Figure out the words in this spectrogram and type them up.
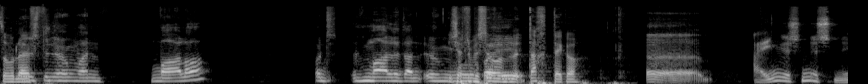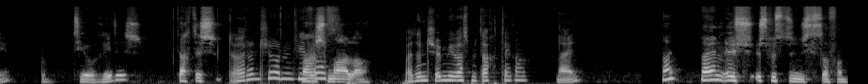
So Und ich läuft. bin irgendwann Maler und male dann irgendwo Ich dachte, du bist bei, Dachdecker. äh, eigentlich nicht, nee. Theoretisch dachte ich, Da dann schon irgendwie mach was? ich Maler. War da nicht irgendwie was mit Dachdecker? Nein. Nein, nein, ich, ich wüsste nichts davon.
